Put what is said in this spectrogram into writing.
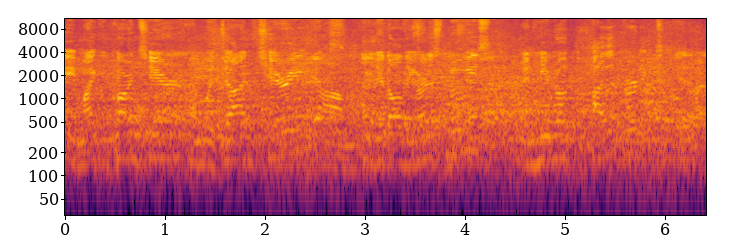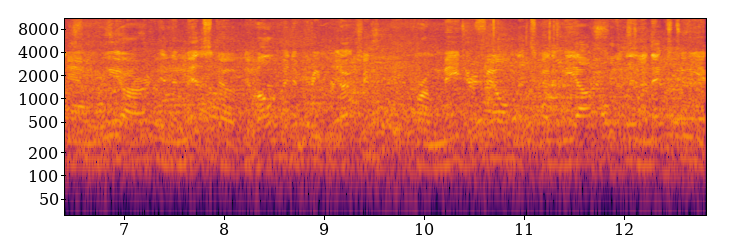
Hey, Michael Carnes here. I'm with John Cherry, um, who did all the Ernest movies, and he wrote the pilot verdict. And we are in the midst of development and pre-production for a major film that's going to be out hopefully in the next two years.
